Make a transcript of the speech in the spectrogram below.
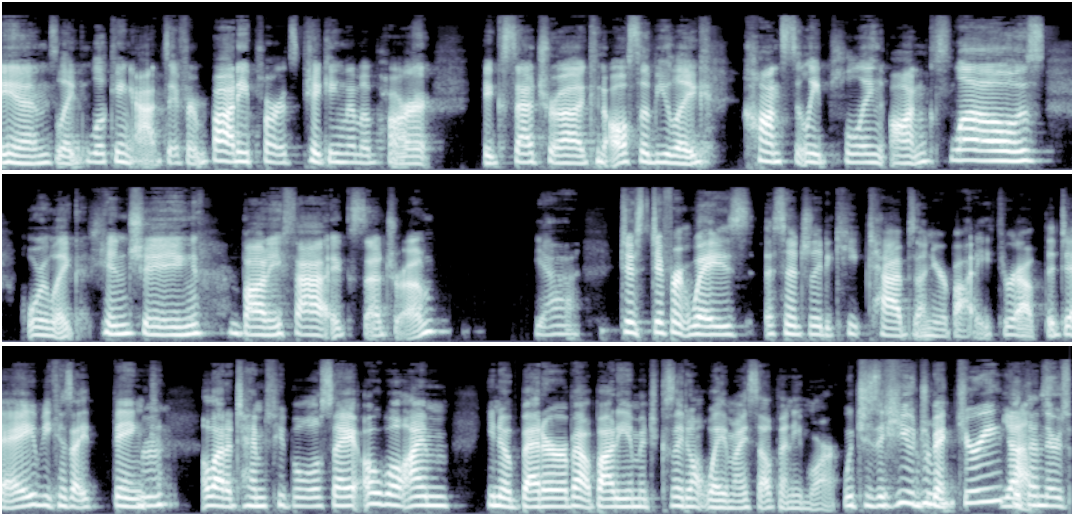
and like looking at different body parts, picking them apart, etc. It can also be like constantly pulling on clothes or like pinching body fat, etc. Yeah. Just different ways essentially to keep tabs on your body throughout the day because I think Mhm. a lot of times people will say, "Oh, well, I'm, you know, better about body image because I don't weigh myself anymore," which is a huge Mhm. victory, but then there's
